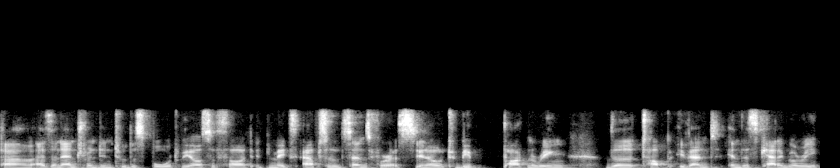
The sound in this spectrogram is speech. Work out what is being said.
uh, as an entrant into the sport, we also thought it makes absolute sense for us, you know, to be partnering the top event in this category.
